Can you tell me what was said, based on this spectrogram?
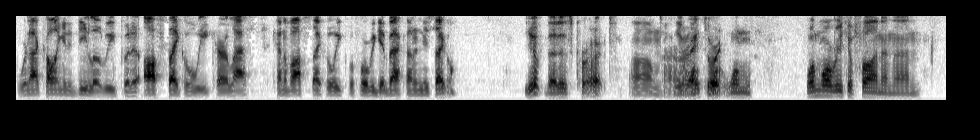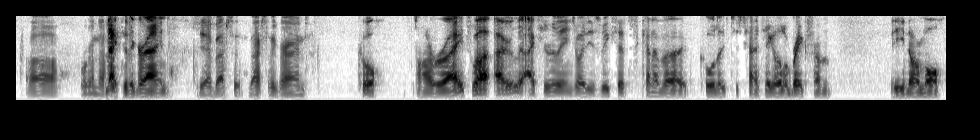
we're not calling it a deload week, but an off-cycle week. Our last kind of off-cycle week before we get back on a new cycle. Yep, that is correct. Um, All know, right, so we're- one one more week of fun, and then uh, we're gonna Back to the grind. Yeah back to back to the grind. Cool. All right. Well, I really, I actually really enjoy these weeks. It's kind of uh, cool to just kind of take a little break from the normal,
